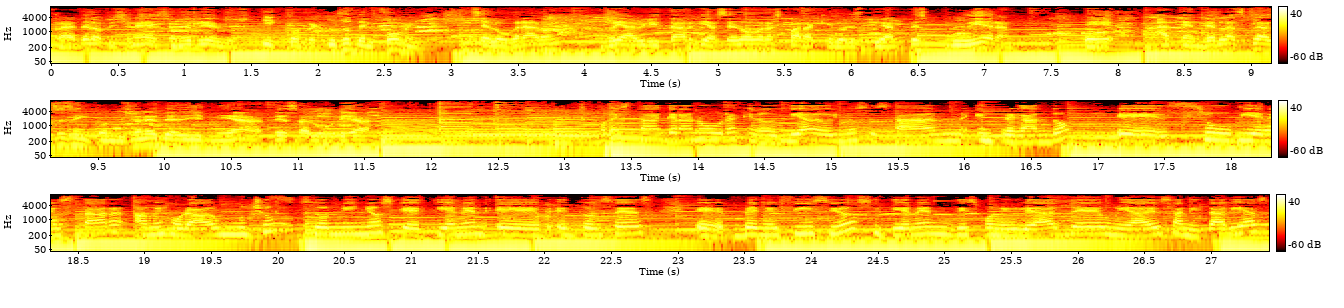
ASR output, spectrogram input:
Través de la Oficina de Gestión de Riesgos y con recursos del FOME se lograron rehabilitar y hacer obras para que los estudiantes pudieran eh, atender las clases en condiciones de dignidad, de salubridad gran obra que en el día de hoy nos están entregando. Eh, su bienestar ha mejorado mucho. Son niños que tienen eh, entonces eh, beneficios y tienen disponibilidad de unidades sanitarias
